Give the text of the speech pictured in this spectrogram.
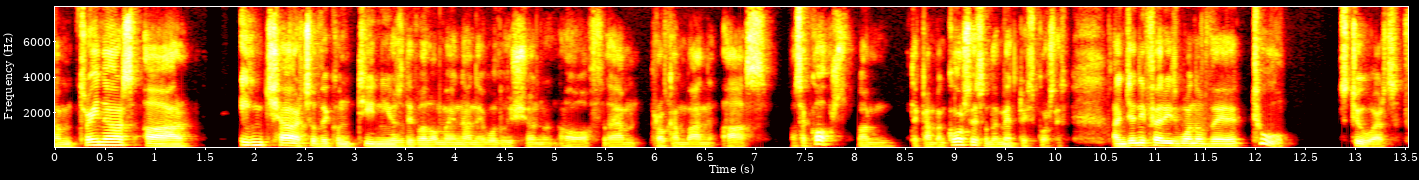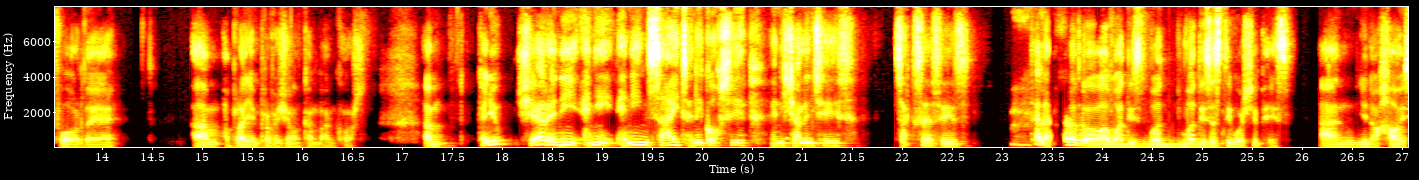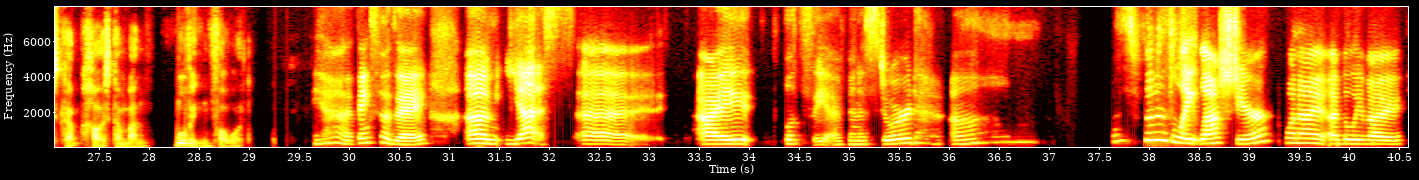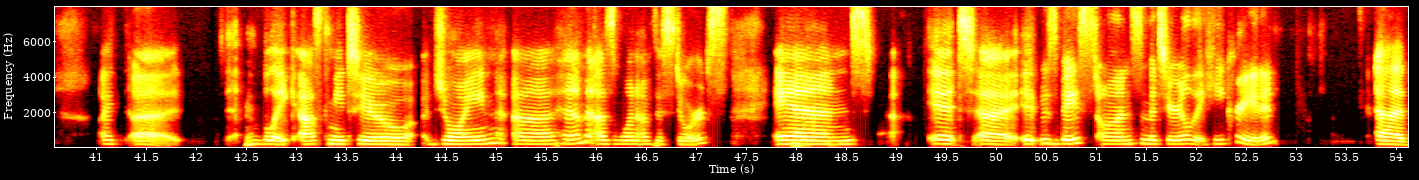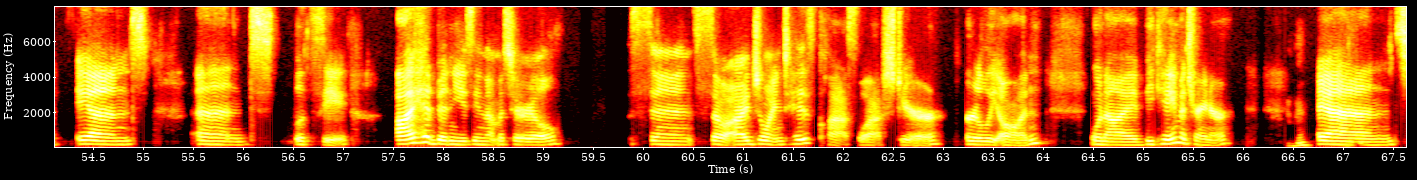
um, trainers are in charge of the continuous development and evolution of um, Pro Kanban as as a course, um, the Kanban courses or the metrics courses. And Jennifer is one of the two stewards for the um, applying professional Kanban course. Um, can you share any any any insights, any gossip, any challenges, successes Tell us, tell us about what this what what this stewardship is, and you know how is how is Kanban moving forward. Yeah, thanks, Jose. Um, yes, uh, I let's see. I've been a steward. Um, it was, was late last year when I I believe I I uh, Blake asked me to join uh, him as one of the stewards, and it uh, it was based on some material that he created uh, and and let's see, I had been using that material since, so I joined his class last year early on when I became a trainer mm -hmm. and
